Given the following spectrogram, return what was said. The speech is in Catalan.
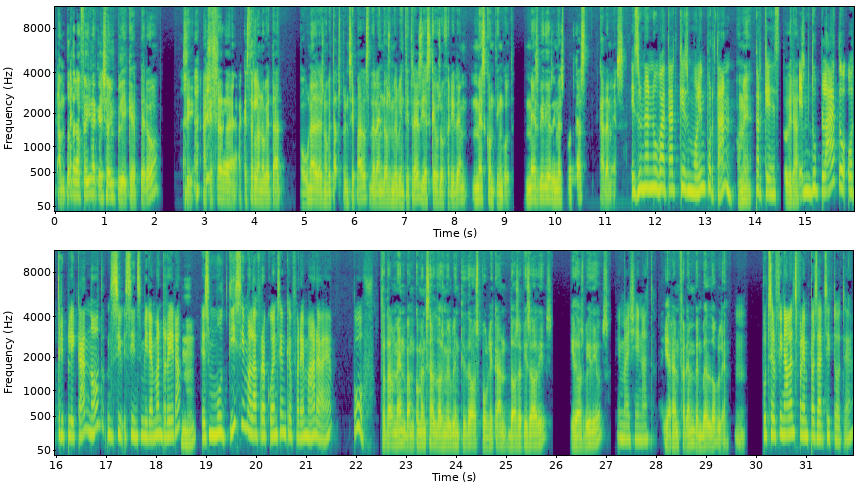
amb tota la feina que això implica, però sí, aquesta, aquesta és la novetat o una de les novetats principals de l'any 2023 i és que us oferirem més contingut, més vídeos i més podcast cada mes. És una novetat que és molt important, Home, perquè hem doblat o, o triplicat, no? Si, si ens mirem enrere, Mm, és moltíssima la freqüència en què farem ara, eh? Puf! totalment, vam començar el 2022 publicant dos episodis i dos vídeos Imagina't. i ara en farem ben bé el doble. Mm. Potser al final ens farem pesats i tot, eh?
